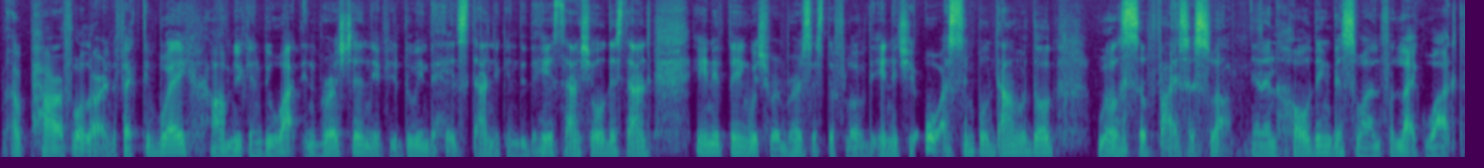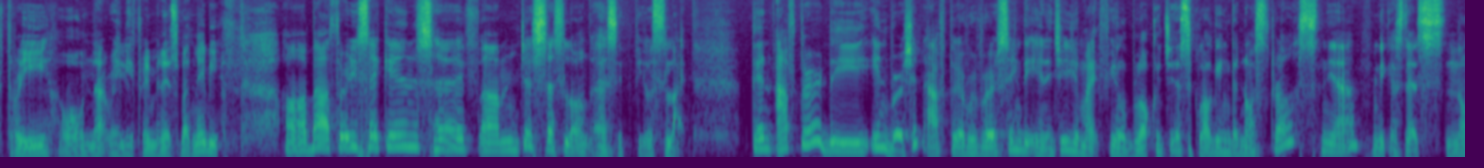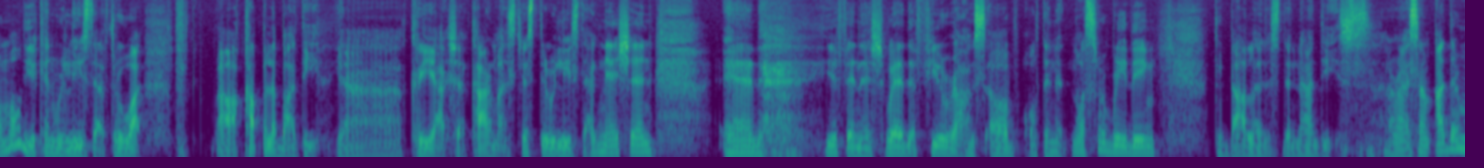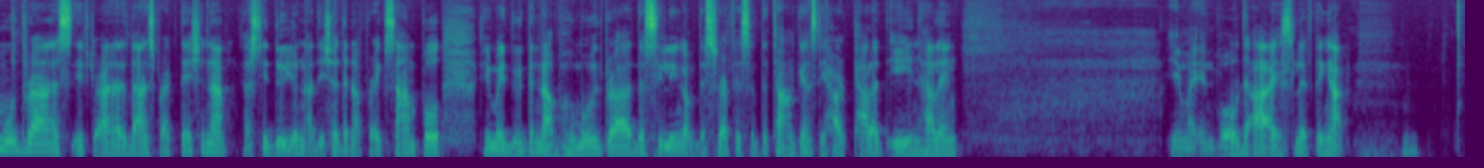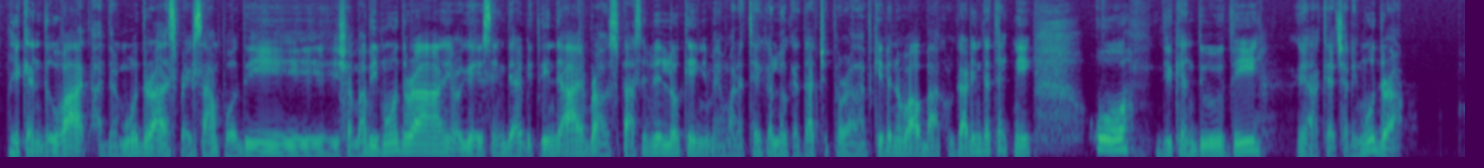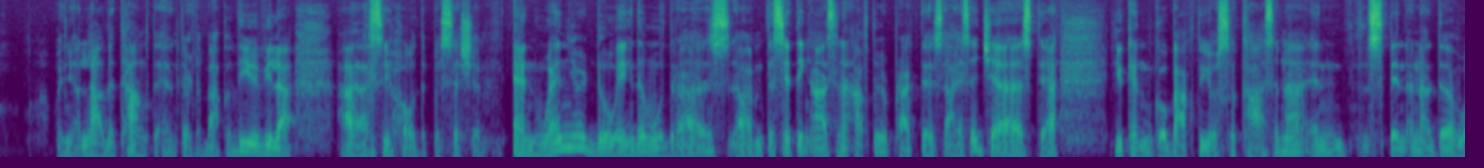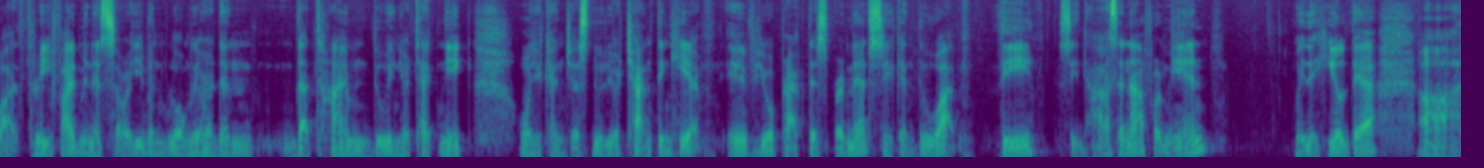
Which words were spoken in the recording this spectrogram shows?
a powerful or an effective way, um, you can do what? Inversion. If you're doing the headstand, you can do the headstand, shoulder stand, anything which reverses the flow of the energy. Or a simple downward dog will suffice as well. And then holding this one for like what? Three, or not really three minutes, but maybe uh, about 30 seconds, if, um, just as long as it feels light. Then after the inversion, after reversing the energy, you might feel blockages clogging the nostrils. Yeah, because that's normal. You can release that through what? Uh, Kapalabhati, yeah, Kriya, karmas, just to release stagnation. And you finish with a few rounds of alternate nostril breathing to balance the nadis. All right, some other mudras, if you're an advanced practitioner, as you do your nadi shodhana, for example, you may do the Nabho mudra, the sealing of the surface of the tongue against the hard palate, inhaling. You might involve the eyes lifting up. You can do what? Other mudras, for example, the Shambhavi mudra, you're gazing there between the eyebrows, passively looking. You may want to take a look at that tutorial I've given a while back regarding the technique. Or you can do the yeah, Mudra. When you allow the tongue to enter the back of the uvula as you hold the position. And when you're doing the mudras, um, the sitting asana after your practice, I suggest uh, you can go back to your sukhasana and spend another, what, three, five minutes or even longer than that time doing your technique. Or you can just do your chanting here. If your practice permits, you can do what? The Siddhasana for men with the heel there. Uh,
